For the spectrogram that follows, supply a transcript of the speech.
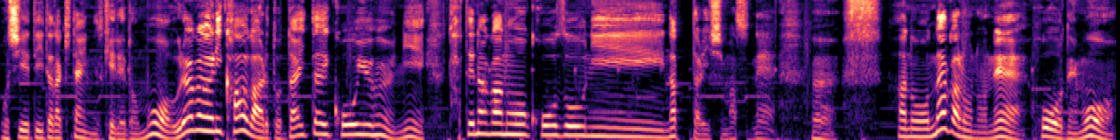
教えていただきたいんですけれども、裏側に川があると大体こういう風に縦長の構造になったりしますね。うん。あの、長野のね、方でも、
